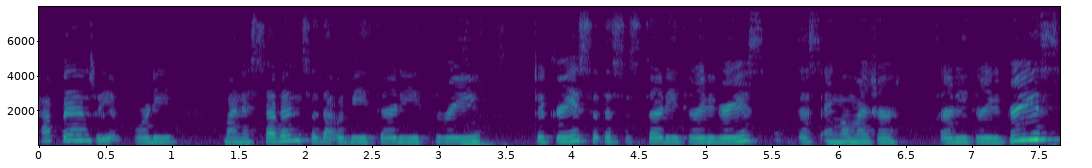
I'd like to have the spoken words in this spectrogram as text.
happens? We get 40 minus 7, so that would be 33 degrees. So this is 33 degrees. This angle measure 33 degrees.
